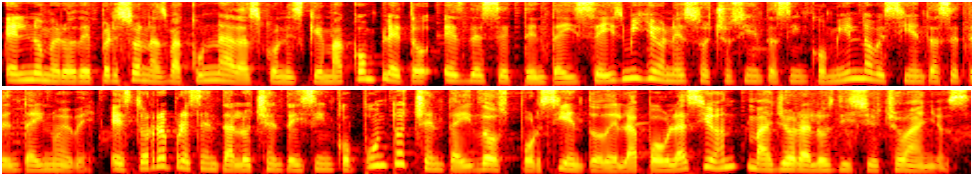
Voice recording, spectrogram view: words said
El número de personas vacunadas con esquema completo es de 76 millones 805.979. Esto representa el 85.82% de la población mayor a los 18 años.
